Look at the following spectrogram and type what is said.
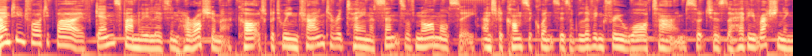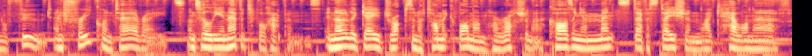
1945, Gen's family lives in Hiroshima, caught between trying to retain a sense of normalcy and the consequences of living through war times, such as the heavy rationing of food and frequent air raids, until the inevitable happens. Enola Gay drops an atomic bomb on Hiroshima, causing immense devastation like hell on earth.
